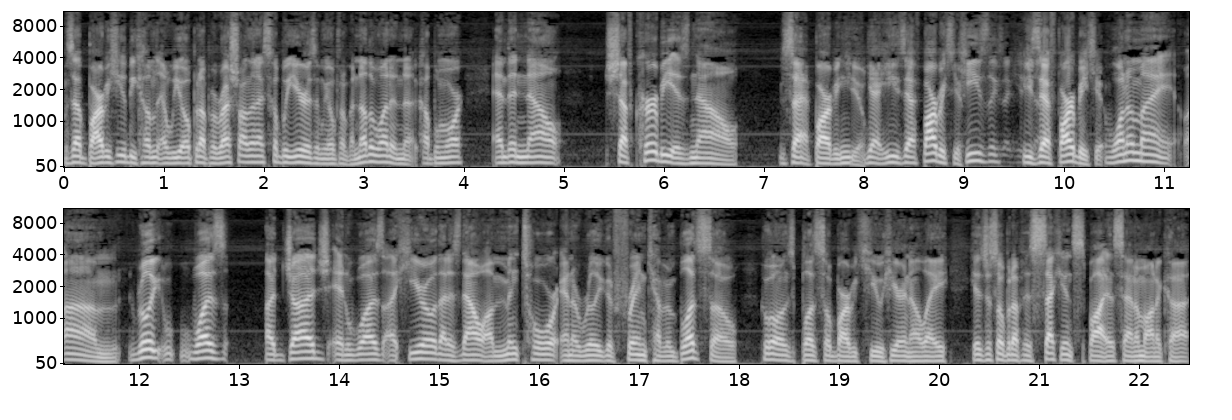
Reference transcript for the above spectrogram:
is that barbecue becomes, and we open up a restaurant in the next couple years, and we open up another one and a couple more, and then now Chef Kirby is now Zef Barbecue. Yeah, he's F Barbecue. He's the He's chef. Barbecue. one of my um really was a judge and was a hero that is now a mentor and a really good friend, Kevin Bludso, who owns Bludso Barbecue here in LA. He has just opened up his second spot in Santa Monica.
